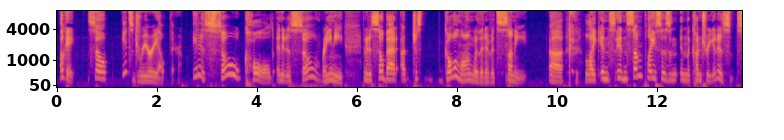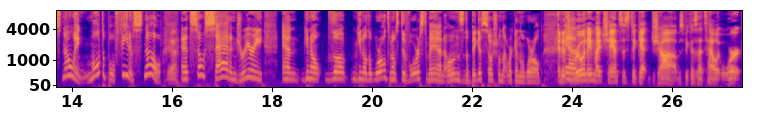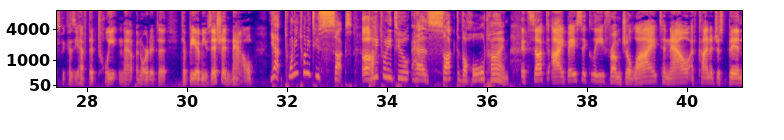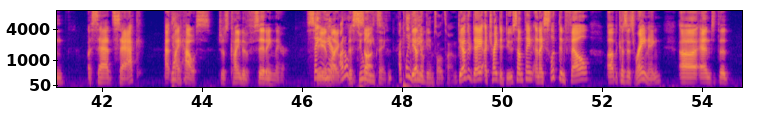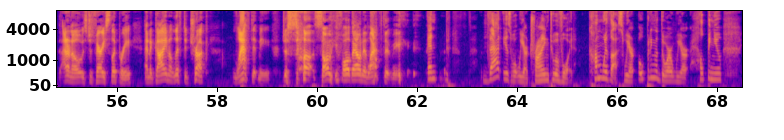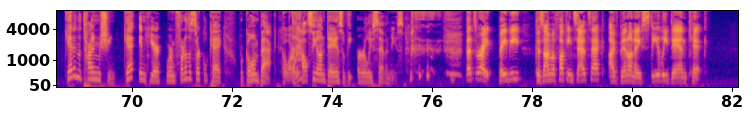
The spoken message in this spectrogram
Okay, so it's dreary out there. It is so cold and it is so rainy and it is so bad. Uh, just go along with it if it's sunny. Uh, like in in some places in, in the country, it is snowing, multiple feet of snow, Yeah. and it's so sad and dreary. And you know the you know the world's most divorced man owns the biggest social network in the world, And it's And- ruining my chances to get jobs because that's how it works. Because you have to tweet now in order to to be a musician now. Yeah, 2022 sucks. Ugh. 2022 has sucked the whole time. It sucked. I basically from July to now, I've kind of just been a sad sack at Yeah. my house, just kind of sitting there. Same here. like, I don't do "This sucks." anything. I play The video other- games all the time. The other day, I tried to do something and I slipped and fell uh, because it's raining, uh, and the I don't know, it was just very slippery. And a guy in a lifted truck laughed at me, just saw saw me fall down and laughed at me. And that is what we are trying to avoid. Come with us. We are opening the door. We are helping you. Get in the time machine. Get in here. We're in front of the Circle K. We're going back. Oh, are the we? halcyon days of the early 70s. That's right, baby. Cause I'm a fucking sad sack. I've been on a Steely Dan kick.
